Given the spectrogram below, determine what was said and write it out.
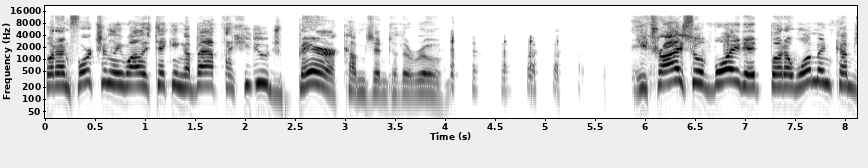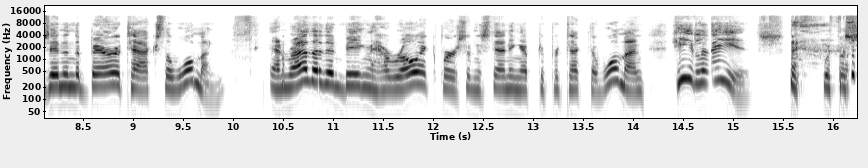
But unfortunately while he's taking a bath a huge bear comes into the room he tries to avoid it, but a woman comes in and the bear attacks the woman. And rather than being the heroic person standing up to protect the woman, he leaves with the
